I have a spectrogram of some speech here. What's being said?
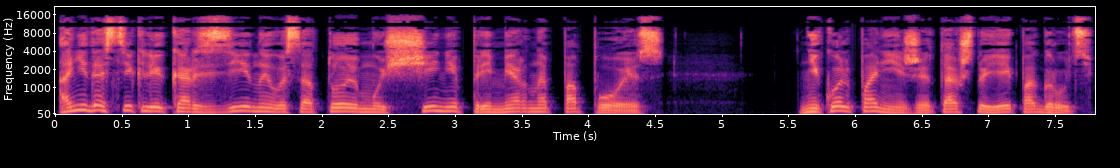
Они достигли корзины высотой мужчине примерно по пояс – Николь пониже, так что ей по грудь.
